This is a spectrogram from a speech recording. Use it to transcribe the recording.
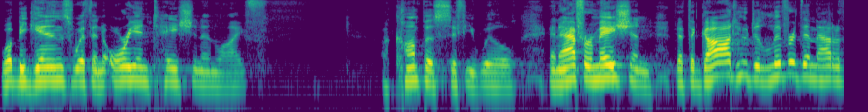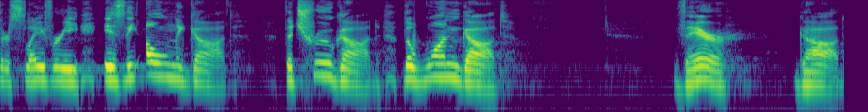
What begins with an orientation in life, a compass, if you will, an affirmation that the God who delivered them out of their slavery is the only God, the true God, the one God their God.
